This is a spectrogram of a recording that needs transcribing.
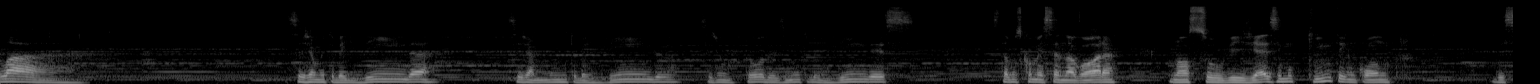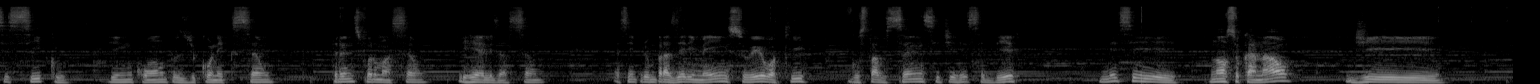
Olá! Seja muito bem-vinda, seja muito bem-vindo, sejam todas muito bem-vindas. Estamos começando agora nosso 25 encontro desse ciclo de encontros de conexão, transformação e realização. É sempre um prazer imenso eu aqui, Gustavo Sansi, te receber nesse nosso canal de,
